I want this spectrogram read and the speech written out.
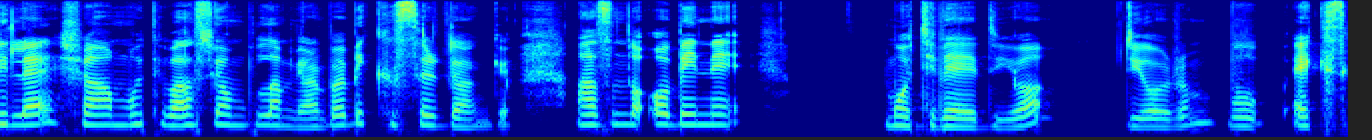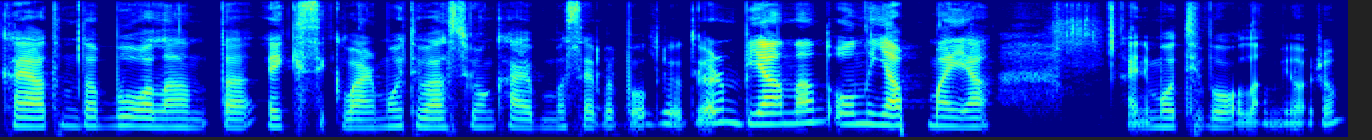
bile şu an motivasyon bulamıyorum. Böyle bir kısır döngü. Aslında o beni motive ediyor diyorum. Bu eksik hayatımda bu alanda eksik var. Motivasyon kaybıma sebep oluyor diyorum. Bir yandan da onu yapmaya hani motive olamıyorum.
